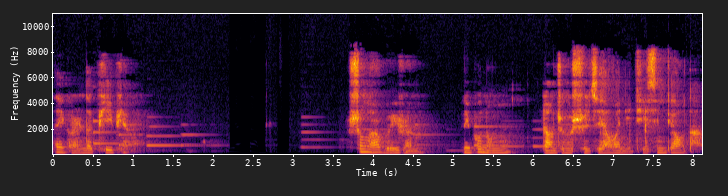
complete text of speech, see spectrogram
那个人的批评。生而为人，你不能让这个世界为你提心吊胆。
